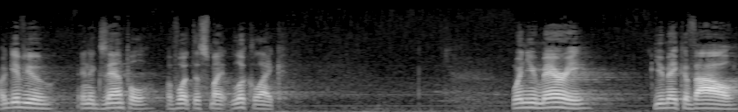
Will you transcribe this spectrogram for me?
I'll give you an example of what this might look like. When you marry, you make a vow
